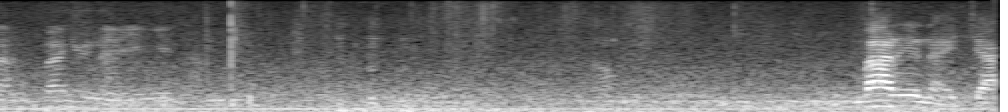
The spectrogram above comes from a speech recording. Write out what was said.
บ้านบ้านอยู่ไหนอย่างงี้ บ้านอยู่ไหนจ๊ะ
